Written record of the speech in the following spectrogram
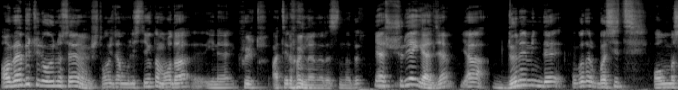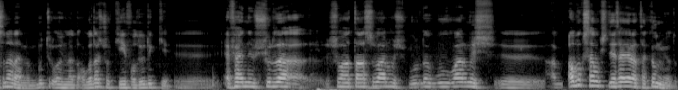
Ama ben bir türlü oyunu sevememiştim. O yüzden bu liste yoktu ama o da e, yine kült Atari oyunlarının arasındadır. Ya şuraya geleceğim. Ya döneminde o kadar basit olmasına rağmen bu tür oyunlarda o kadar çok keyif alıyorduk ki. Ee, efendim şurada şu hatası varmış, burada bu varmış. Ee, abuk sabuk detaylara takılmıyorduk.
